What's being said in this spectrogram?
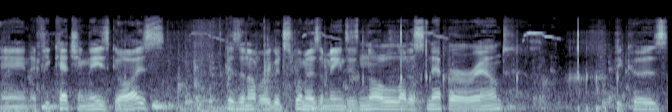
And if you're catching these guys, because they're not very good swimmers, it means there's not a lot of snapper around because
